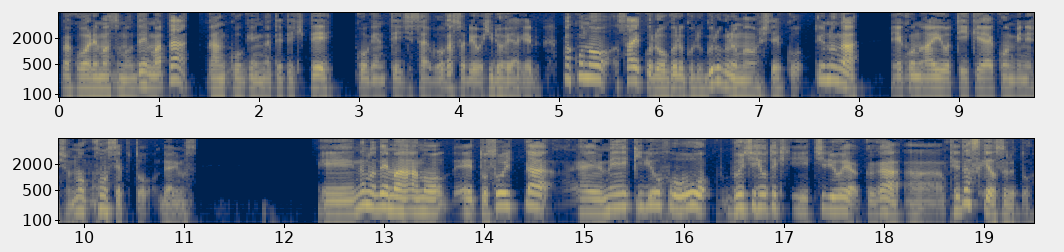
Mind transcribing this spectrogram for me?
が壊れますので、また癌抗原が出てきて、抗原定時細胞がそれを拾い上げる。まあ、このサイクルをぐるぐるぐるぐる回していこうっていうのが、えー、この IoTKI コンビネーションのコンセプトであります。えー、なので、まあ、あの、えっ、と、そういった、えー、免疫療法を分子標的治療薬が手助けをすると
